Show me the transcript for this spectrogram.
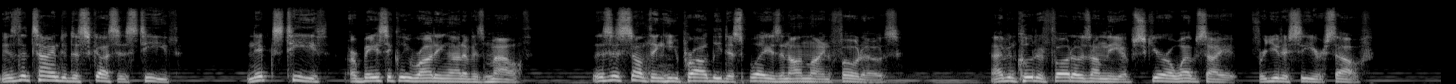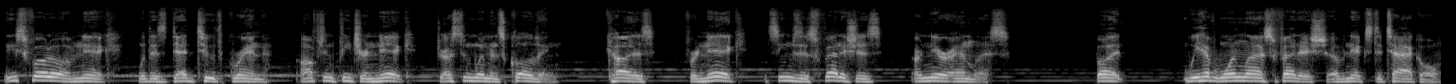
is the time to discuss his teeth. Nick's teeth are basically rotting out of his mouth. This is something he proudly displays in online photos. I've included photos on the Obscura website for you to see yourself. These photos of Nick with his dead tooth grin often feature Nick dressed in women's clothing, because, for Nick, it seems his fetishes are near endless. But we have one last fetish of Nick's to tackle,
